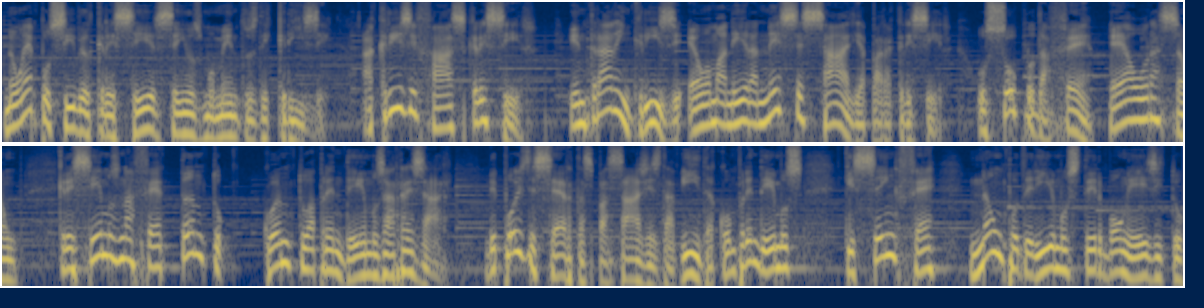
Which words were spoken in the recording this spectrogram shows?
não é possível crescer sem os momentos de crise. A crise faz crescer. Entrar em crise é uma maneira necessária para crescer. O sopro da fé é a oração. Crescemos na fé tanto quanto aprendemos a rezar. Depois de certas passagens da vida, compreendemos que sem fé não poderíamos ter bom êxito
